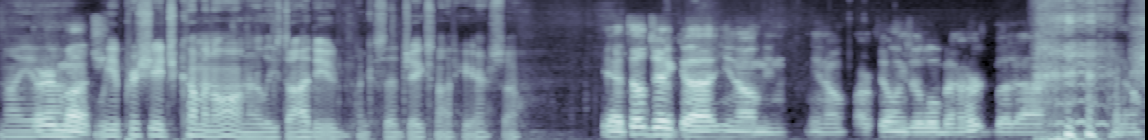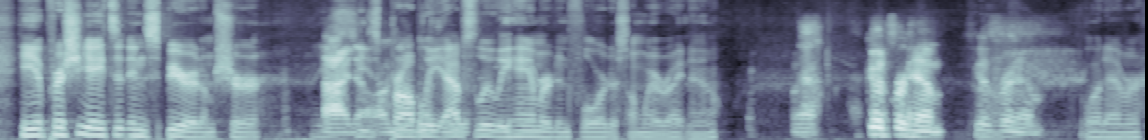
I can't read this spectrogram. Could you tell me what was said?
Very much. We appreciate you coming on, or at least I do. Like I said, Jake's not here, so Yeah, tell Jake. Uh, you know, I mean, you know, our feelings are a little bit hurt, but uh, you know, he appreciates it in spirit. I'm sure. He's, I know, he's I'm probably absolutely hammered in Florida somewhere right now. Yeah. good for him. Good for him. Whatever.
